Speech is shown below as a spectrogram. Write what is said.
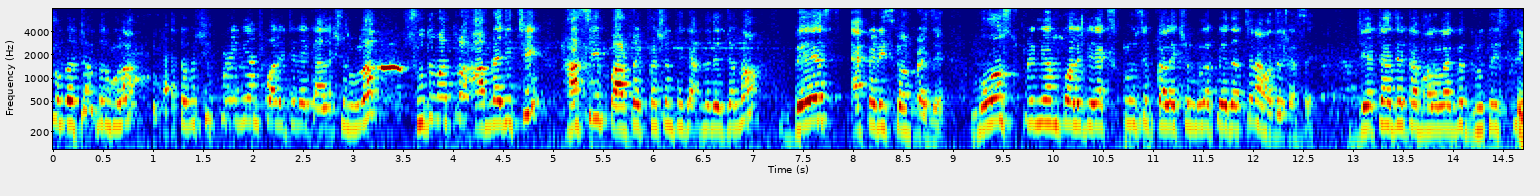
সুন্দর চাদরগুলা এত বেশি প্রিমিয়াম কোয়ালিটির এই কালেকশনগুলো শুধুমাত্র আমরা দিচ্ছি হাসি পারফেক্ট ফ্যাশন থেকে আপনাদের জন্য বেস্ট একটা ডিসকাউন্ট প্রাইসে মোস্ট প্রিমিয়াম কোয়ালিটির এক্সক্লুসিভ কালেকশনগুলো পেয়ে যাচ্ছেন আমাদের কাছে। যেটা যেটা ভালো লাগবে দ্রুত স্ক্রিন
